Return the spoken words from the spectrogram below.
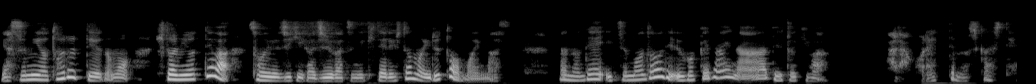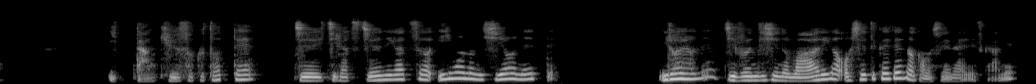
休みを取るっていうのも、人によってはそういう時期が10月に来てる人もいると思います。なので、いつも通り動けないなーっていう時は、あら、これってもしかして、一旦休息取って、11月、12月をいいものにしようねっていろいろね、自分自身の周りが教えてくれてるのかもしれないですからね。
